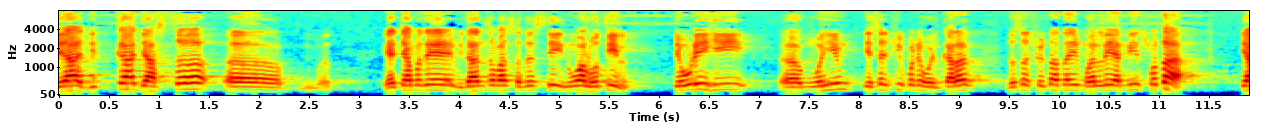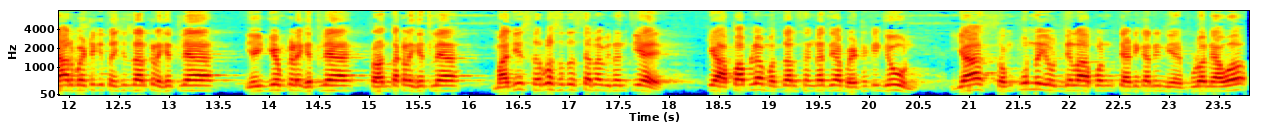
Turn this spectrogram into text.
ज्या जितका जास्त याच्यामध्ये विधानसभा सदस्य इन्व्हॉल्व्ह होतील तेवढी ही मोहीम यशस्वीपणे होईल. कारण जसं श्वेताताई मल्ले यांनी स्वतः चार बैठकी तहसीलदारकडे घेतल्या एजीएमकडे घेतल्या प्रांताकडे घेतल्या. माझी सर्व सदस्यांना विनंती आहे की आपापल्या मतदारसंघात या बैठकी घेऊन या संपूर्ण योजनेला आपण त्या ठिकाणी पुढे न्यावं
